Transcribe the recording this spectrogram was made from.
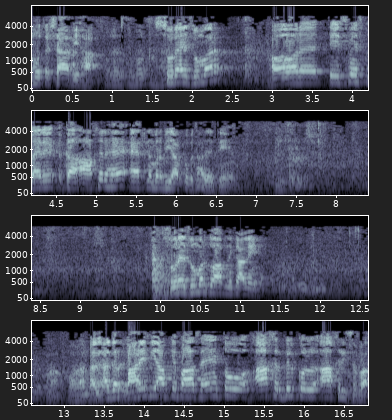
متشابہ سورہ زمر۔ اور تیسویں پہلے کا آخر ہے۔ ایت نمبر بھی آپ کو بتا دیتے ہیں۔ سورہ زمر تو آپ نکالیں۔ اگر پارے بھی آپ کے پاس ہیں تو آخر بالکل آخری صفحہ۔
